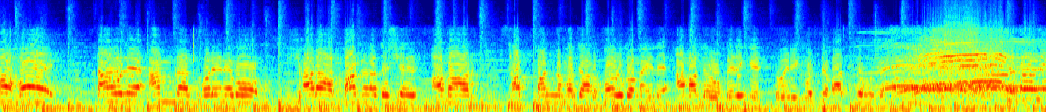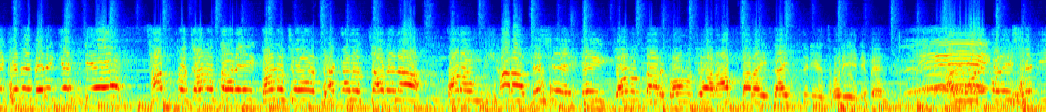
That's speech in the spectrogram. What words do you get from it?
দেওয়া হয়, তাহলে আমরা ধরে নেব সারা বাংলাদেশের আবার ছাপ্পান্ন হাজার বর্গ মাইলে আমাদেরও ব্যারিকেড তৈরি করতে বাধ্য হতে হবে। এখানে ব্যারিকেড দিয়ে ছাত্র জনতার এই গণজোয়ার ঠেকানো যাবে না, বরং সারা দেশে এই জনতার গণজোয়ার আপনারাই দায়িত্ব নিয়ে ছড়িয়ে নেবেন। আমি মনে করি সেটি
